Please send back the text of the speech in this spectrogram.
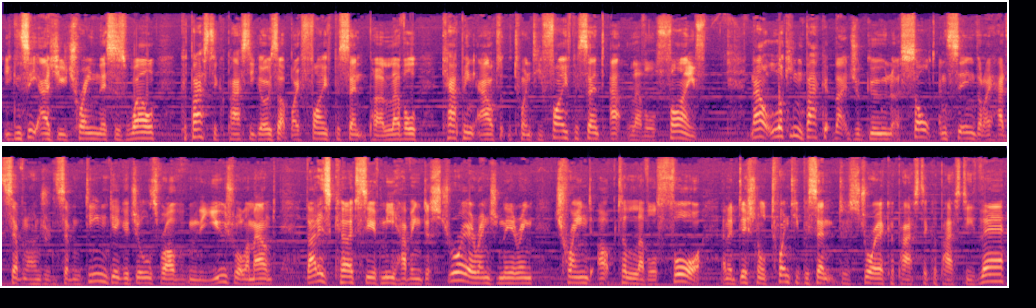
You can see as you train this as well, capacitor capacity goes up by 5% per level, capping out at the 25% at level 5. Now, looking back at that Dragoon assault and seeing that I had 717 gigajoules rather than the usual amount, that is courtesy of me having destroyer engineering trained up to level 4, an additional 20% destroyer capacitor capacity there,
